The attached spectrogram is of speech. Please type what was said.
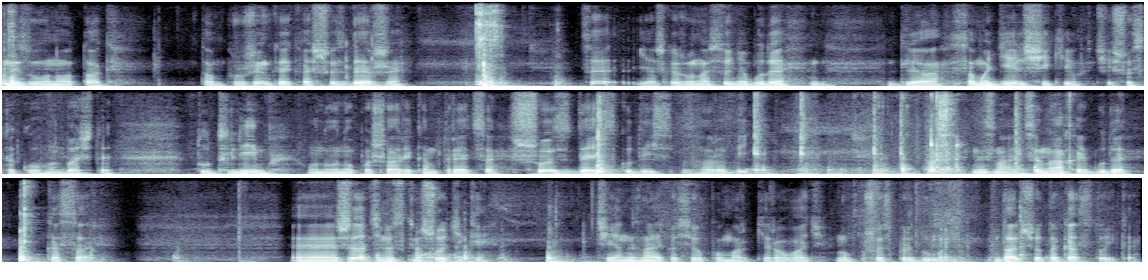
Знизу воно отак там пружинка якась щось держить. Це, я ж кажу, у нас сьогодні буде для самодільщиків чи щось такого. Бачите, тут лімб, воно, воно по шарикам треться, щось десь кудись згородить. Так, не знаю, ціна хай буде косарь. Е, желательно скріншотики. Чи я не знаю, якось його помаркірувати. Ну, щось придумаємо. Далі, така стойка.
